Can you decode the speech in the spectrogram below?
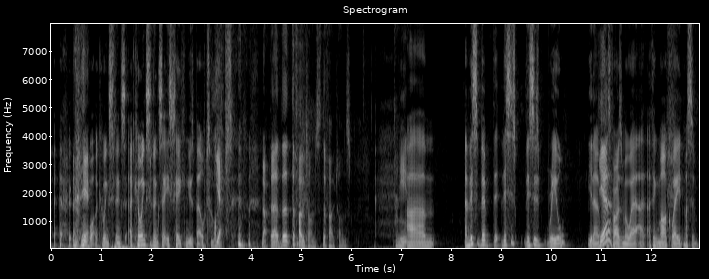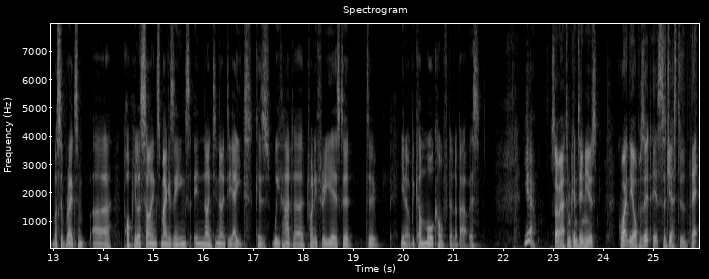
What a coincidence! A coincidence that he's taking his belt off. Yes. no, the, the, the photons. The photons. And he, Um, and this th- th- this is this is real. You know, Yeah. as far as I'm aware, I, I think Mark Waid must have must have read some uh, popular science magazines in 1998 because we've had uh, 23 years to to you know become more confident about this. Yeah. So Atom continues. Quite the opposite. It's suggested that there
